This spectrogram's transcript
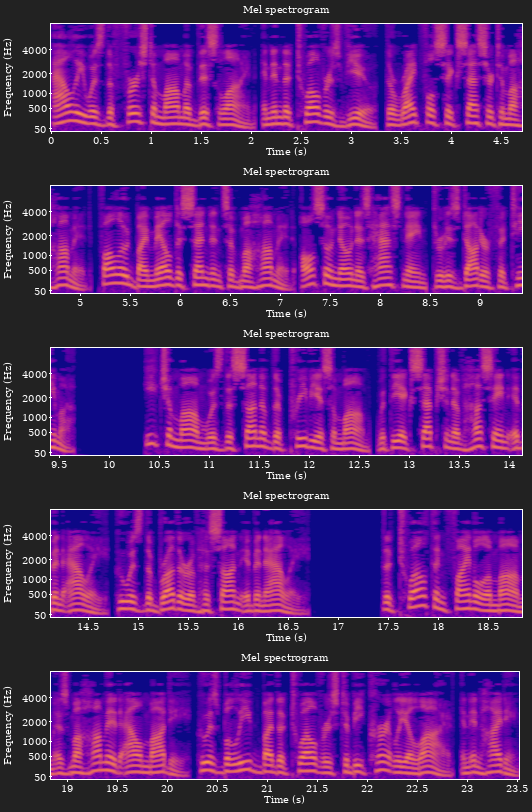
Ali was the first imam of this line, and in the Twelvers' view, the rightful successor to Muhammad, followed by male descendants of Muhammad also known as Hasnain through his daughter Fatima. Each imam was the son of the previous imam, with the exception of Husayn ibn Ali, who was the brother of Hassan ibn Ali. The twelfth and final imam is Muhammad al-Mahdi, who is believed by the Twelvers to be currently alive, and in hiding.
